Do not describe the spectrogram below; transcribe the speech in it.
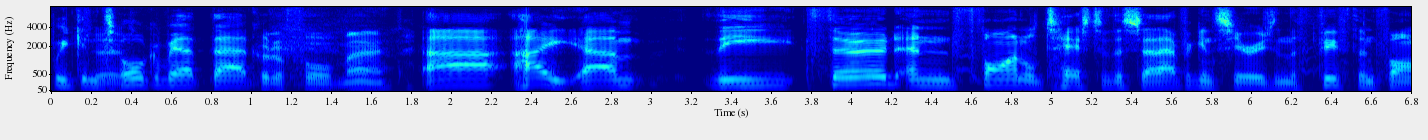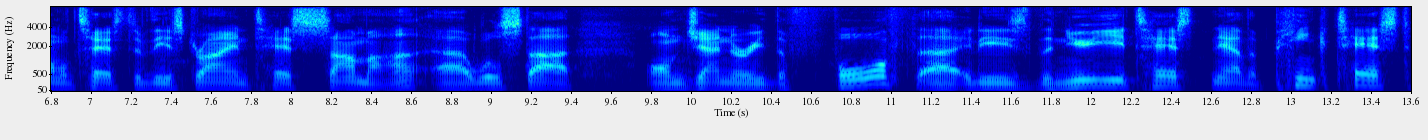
We can Shit. talk about that. Could have fooled me. Uh, hey, um, the third and final test of the South African series and the fifth and final test of the Australian Test summer uh, will start on January the 4th. Uh, it is the New Year test, now the pink test.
